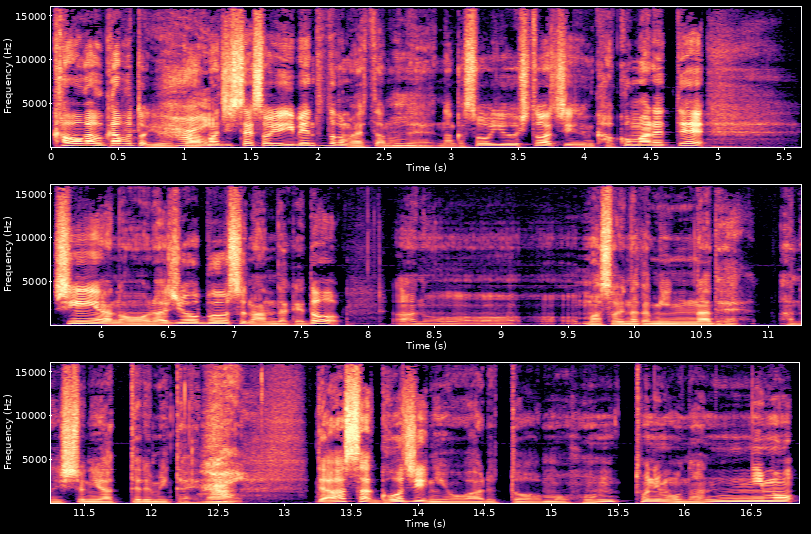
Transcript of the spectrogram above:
顔が浮かぶというか、はい。まあ実際そういうイベントとかもやってたので、なんかそういう人たちに囲まれて深夜のラジオブースなんだけどあのーまあそういうなんかみんなであの一緒にやってるみたいな、はい。で朝5時に終わるともう本当にもう何にも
